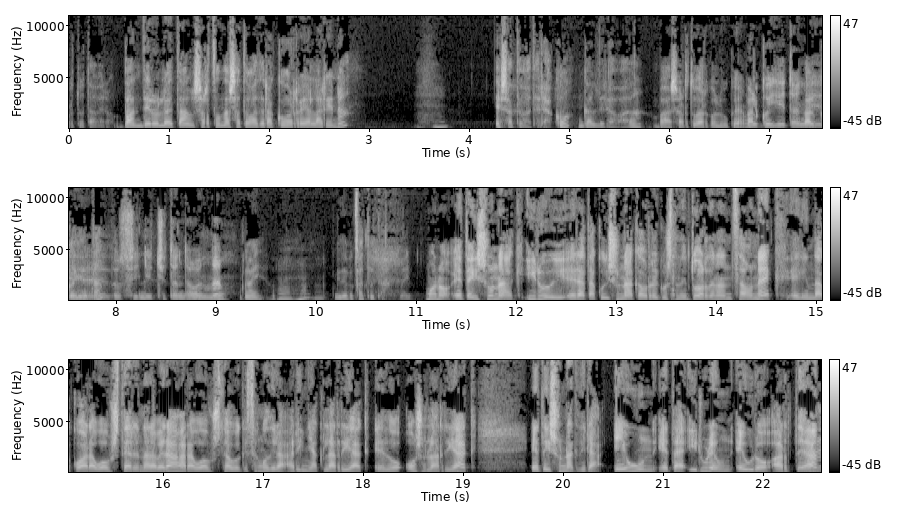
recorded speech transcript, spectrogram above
hartu eta gero. Banderoletan sartzen da esate baterako realarena? Uh Esate baterako, galdera bada. Ba, sartu beharko luke. Balkoietan, Balkoietan. edo etxetan dagoen da. Bai, uh -huh. bekatuta. Bai. Bueno, eta isunak, hiru eratako isunak aurre ikusten ditu ordenantza honek, egindako arau austearen arabera, arau auste hauek izango dira harinak, larriak edo oso larriak, eta isunak dira eun eta irureun euro artean,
